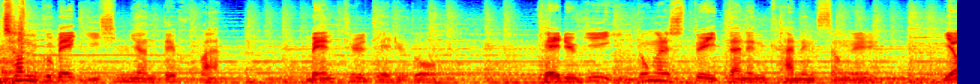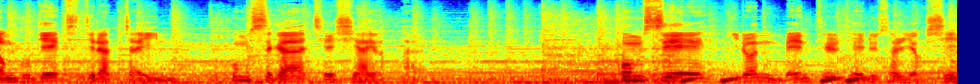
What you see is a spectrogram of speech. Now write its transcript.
(1920년대) 후반 멘틀 대류로 대륙이 이동할 수도 있다는 가능성을 영국의 지질학자인 홈스가 제시하였다. 홈스의 이런 멘틀 대류설 역시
